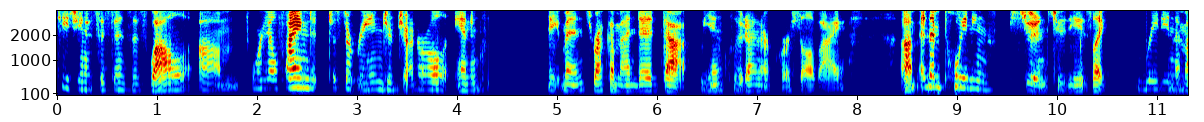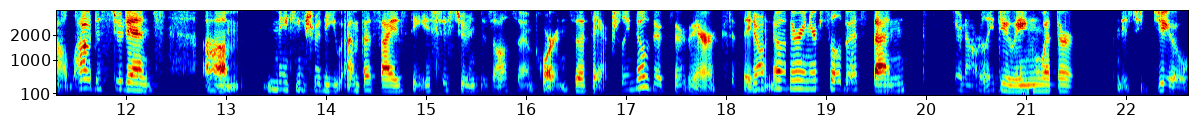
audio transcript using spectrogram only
teaching assistants as well, um, where you'll find just a range of general and inclusive statements recommended that we include on our course syllabi. Um, and then pointing students to these, like reading them out loud to students, um, making sure that you emphasize these to students is also important so that they actually know that they're there. Because if they don't know they're in your syllabus, then they're not really doing what they're intended to do.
